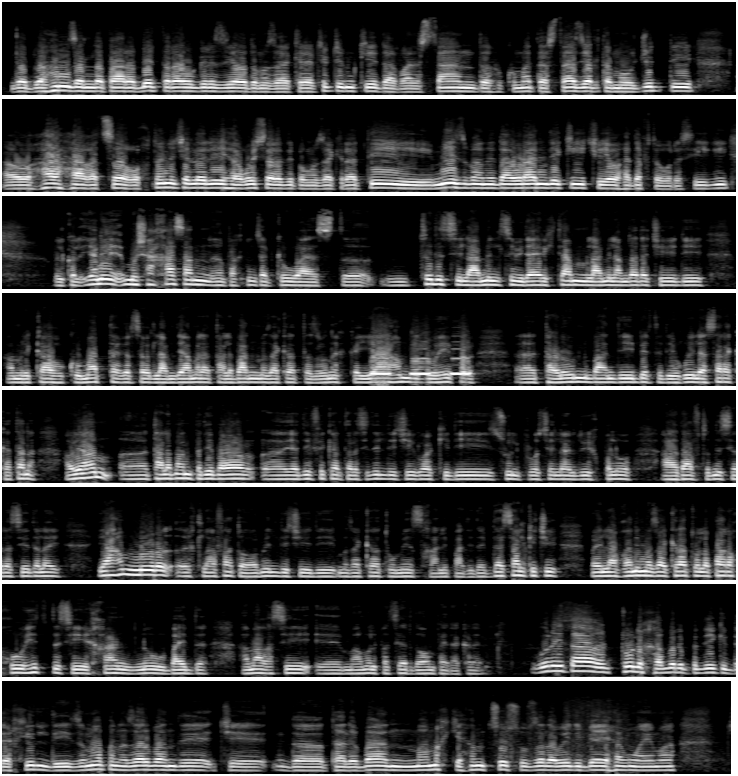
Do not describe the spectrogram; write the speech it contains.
د دوهم ځل لپاره بېرته راوګرځي او د مذاکراتي ټیم کې د افغانستان د حکومت استازي هلته موجود دي او هر هغه څه غوښتنې چې لري هغوی سره دې په مذاکراتي مېز باندې دا وړاندې کړي چې یو هدف ته ورسېږي. بلکل یعنی مشخصا پښتون صاحب که ووایاست څه دي چې لامل څه وي دا یې رښتیا هم لامل همدا ده چې د امریکا حکومت تغیر شوی دی له همدې امله طالبان مذاکرات ته زړه نه ښه کوي یا هم د دوحې پر تړون باندې بیرته د هغوی له سره کتنه او یا هم طالبان په دې باور یا دې فکر ته رسیدلي دي چې ګواکې د سولې پروسې لارې دوی خپلو اهدافو ته نسي رسیدلی یا هم نور اختلافات او عوامل دي چې د مذاکراتو میز خالي پاتې دی په داسې حال کې چې بین الافغاني مذاکراتو لپاره خو هیڅ داسې خنډ نه و باید هماغسې معمول په څیر دوام پیدا کړی وای. ګوره تا ټولې خبرې په دې کې دخیل دي زما په نظر باندې چې د طالبان ما مخکې هم څو څو ځله ویلي بیا یې هم وایم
